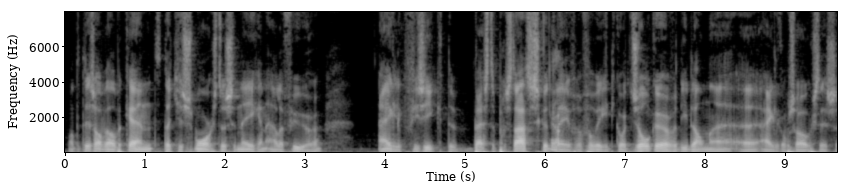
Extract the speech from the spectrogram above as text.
want het is al wel bekend dat je s'morgens tussen 9 en 11 uur... eigenlijk fysiek de beste prestaties kunt Ja. leveren... vanwege die cortisolcurve die dan eigenlijk op zijn hoogst is,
